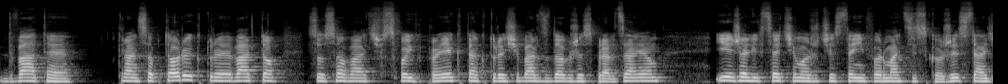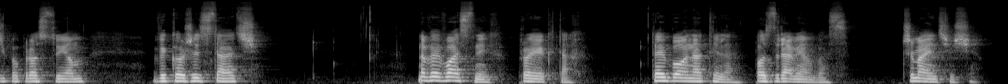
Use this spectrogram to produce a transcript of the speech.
dwa te transoptory, które warto stosować w swoich projektach, które się bardzo dobrze sprawdzają. I jeżeli chcecie, możecie z tej informacji skorzystać i po prostu ją wykorzystać no, we własnych projektach. To by było na tyle. Pozdrawiam Was. Trzymajcie się.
